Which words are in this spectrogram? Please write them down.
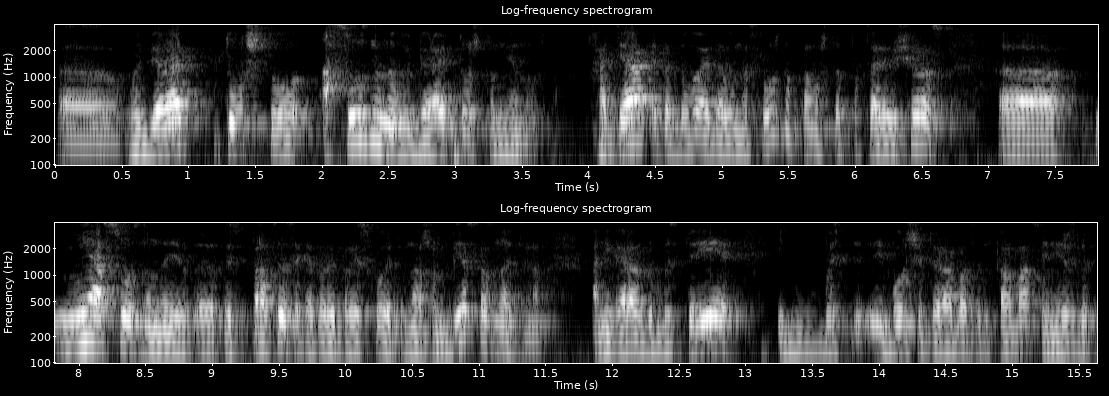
выбирать то, что осознанно выбирать то, что мне нужно. Хотя это бывает довольно сложно, потому что, повторю еще раз, Э, неосознанные, э, то есть процессы, которые происходят в нашем бессознательном, они гораздо быстрее и, быстрее, и больше перерабатывают информации, нежели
